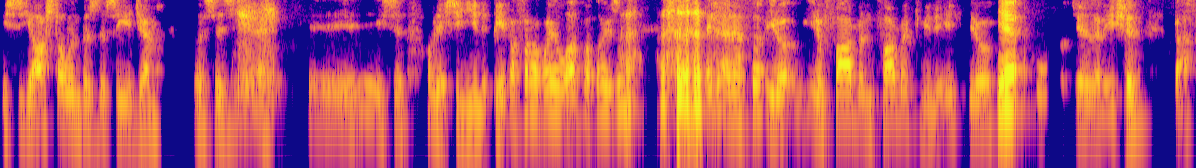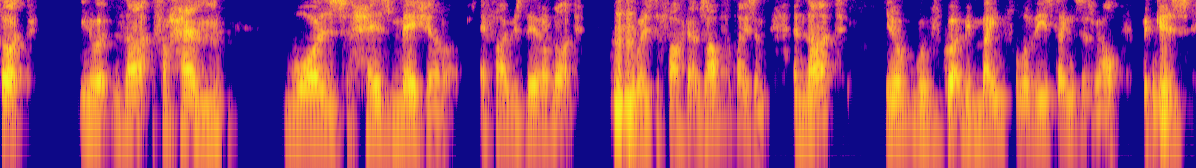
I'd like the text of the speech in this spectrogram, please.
he says, You are still in business, are you, Jim? And I says, Yeah. He said, I've not seen you in the paper for a while advertising. and, and, I thought, you know, you know, farming, farming community, you know, yeah, generation. But I thought, you know, that for him was his measure if I was there or not, mm-hmm. was the fact that I was advertising. And that, you know, we've got to be mindful of these things as well mm-hmm. because. Mm-hmm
